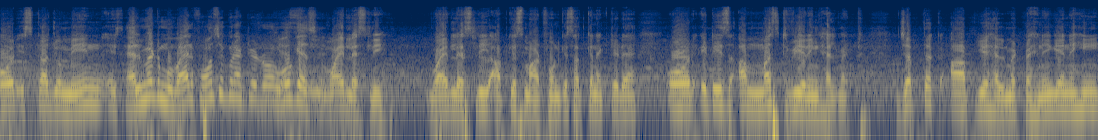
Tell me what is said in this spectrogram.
और इसका जो मेन हेलमेट मोबाइल फ़ोन से कनेक्टेड हो वो कैसे? वायरलेसली वायरलेसली आपके स्मार्टफ़ोन के साथ कनेक्टेड है और it is a must wearing helmet जब तक आप ये हेलमेट पहनेंगे नहीं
